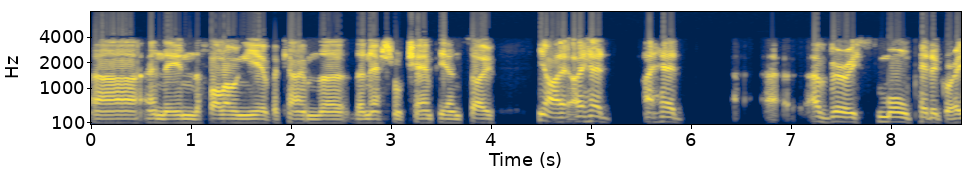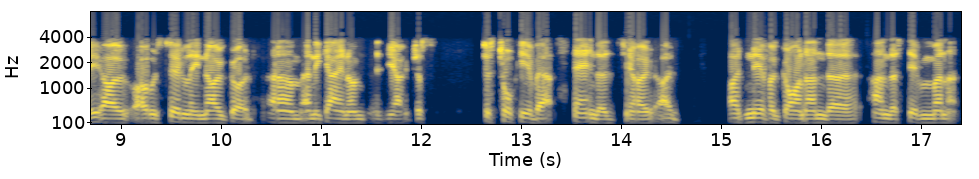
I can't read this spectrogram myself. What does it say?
uh, and then the following year became the the national champion. So, you know, I, I had I had a very small pedigree, I, I was certainly no good. Um, and again, I'm you know just just talking about standards. You know, I'd I'd never gone under under seven minutes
